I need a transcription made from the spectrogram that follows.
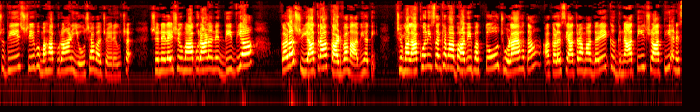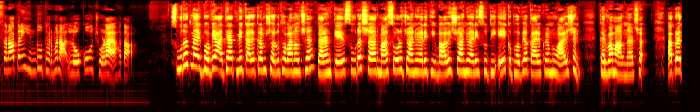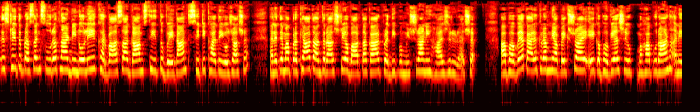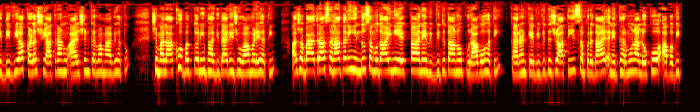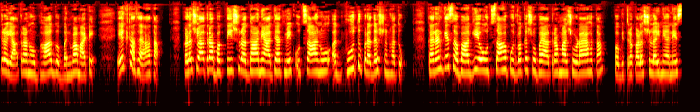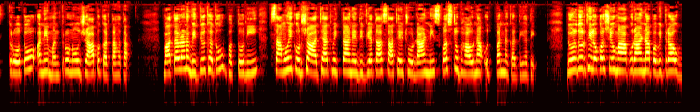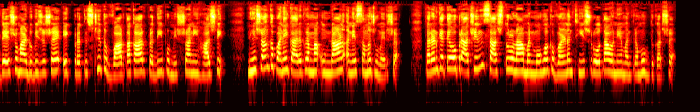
સુધી શિવ મહાપુરાણ યોજાવા જઈ રહ્યું છે. જેને લઈ શિવ મહાપુરાણ અને દિવ્ય કળશ યાત્રા કાઢવામાં આવી હતી. જેમાં લાખોની સંખ્યામાં ભાવિ ભક્તો જોડાયા હતા. આ કળશ યાત્રામાં દરેક જ્ઞાતિ, જાતિ અને સનાતની હિન્દુ ધર્મના લોકો જોડાયા હતા. સુરતમાં એક ભવ્ય આધ્યાત્મિક કાર્યક્રમ શરૂ થવાનો છે, કારણ કે સુરત શહેરમાં સોળ જાન્યુઆરીથી બાવીસ જાન્યુઆરી સુધી એક ભવ્ય કાર્યક્રમનું આયોજન કરવામાં આવનાર છે. આ પ્રતિષ્ઠિત પ્રસંગ સુરતના ડિંડોલી ખરવાસા ગામ સ્થિત વેદાંત સિટી ખાતે યોજાશે અને તેમાં પ્રખ્યાત આંતરરાષ્ટ્રીય વાર્તાકાર પ્રદીપ મિશ્રાની હાજરી રહેશે. આ ભવ્ય કાર્યક્રમની અપેક્ષાએ એક ભવ્ય શિવ મહાપુરાણ અને દિવ્ય કળશ યાત્રાનું આયોજન કરવામાં આવ્યું હતું, જેમાં લાખો ભક્તોની ભાગીદારી જોવા મળી હતી. આ શોભાયાત્રા સનાતની હિન્દુ સમુદાયની એકતા અને વિવિધતાનો પુરાવો હતી. કારણ કે વિવિધ જાતિ, સંપ્રદાય અને ધર્મોના લોકો આ પવિત્ર યાત્રાનો ભાગ બનવા માટે એકઠા થયા હતા. કળશ યાત્રા ભક્તિ, શ્રદ્ધા અને આધ્યાત્મિક ઉત્સાહનું અદ્ભુત પ્રદર્શન હતું. કારણ કે સહભાગીઓ ઉત્સાહપૂર્વક શોભાયાત્રામાં જોડાયા હતા. પવિત્ર કળશ લઈને અને સ્ત્રોતો અને મંત્રોનો જાપ કરતા હતા. વાતાવરણ વિદ્યુત હતું. ભક્તોની સામૂહિક ઊર્જા, આધ્યાત્મિકતા અને દિવ્યતા સાથે જોડાણની સ્પષ્ટ ભાવના ઉત્પન્ન કરતી હતી. દૂર દૂરથી લોકો શિવ મહાપુરાણના પવિત્ર ઉપદેશોમાં ડૂબી જશે. એક પ્રતિષ્ઠિત વાર્તાકાર પ્રદીપ મિશ્રાની હાજરી નિઃશંકપણે કાર્યક્રમમાં ઊંડાણ અને સમજ ઉમેરશે. કારણ કે તેઓ પ્રાચીન શાસ્ત્રોના મનમોહક વર્ણનથી શ્રોતાઓને મંત્રમુગ્ધ કરશે.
